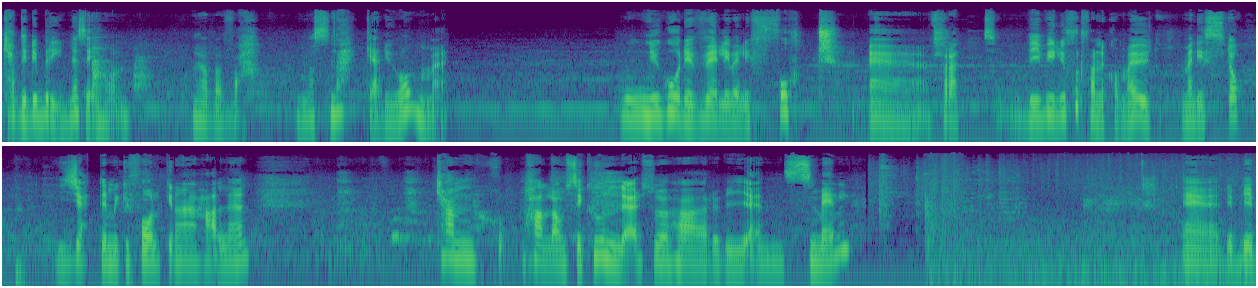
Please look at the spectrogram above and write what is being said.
Katti, det brinner, säger hon. Och jag bara, va? Vad snackar du om? Nu går det väldigt, väldigt fort. Eh, för att vi vill ju fortfarande komma ut, men det är stopp. Jättemycket folk i den här hallen. Kan handla om sekunder så hör vi en smäll. Eh, det blir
